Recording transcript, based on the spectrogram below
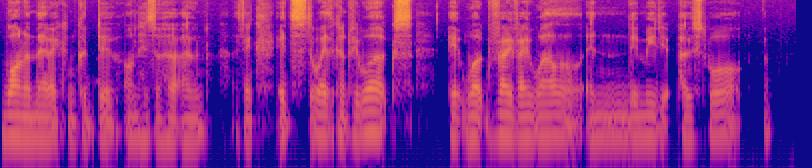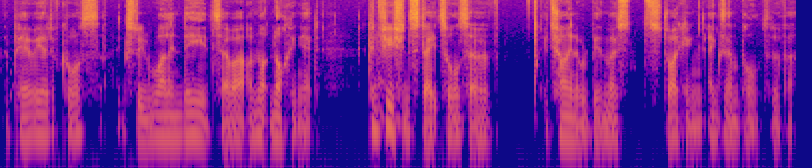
one American could do on his or her own. I think it's the way the country works. It worked very, very well in the immediate post war period, of course, extremely well indeed. So uh, I'm not knocking it. Confucian states also China would be the most striking example, sort of a,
